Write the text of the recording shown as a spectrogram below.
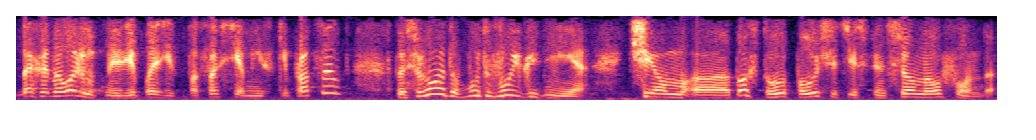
даже на валютный депозит по совсем низкий процент, то все равно это будет выгоднее, чем э, то, что вы получите из пенсионного фонда.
